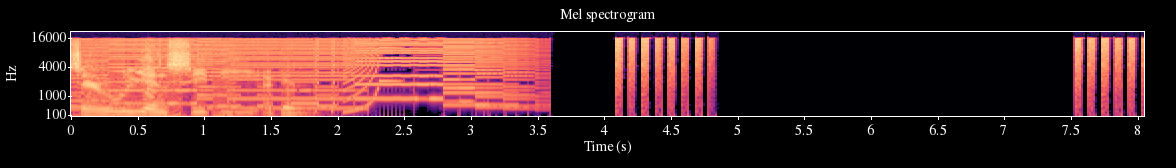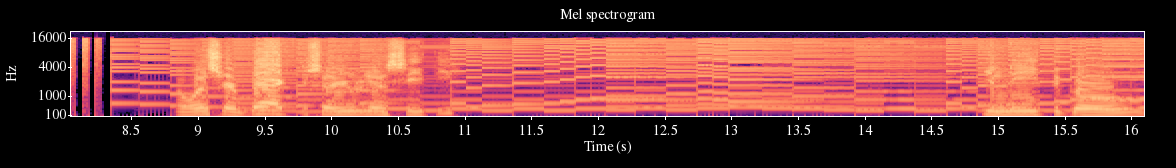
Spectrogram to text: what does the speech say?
Cerulean City again. And once you're back to Cerulean City, you'll need to go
